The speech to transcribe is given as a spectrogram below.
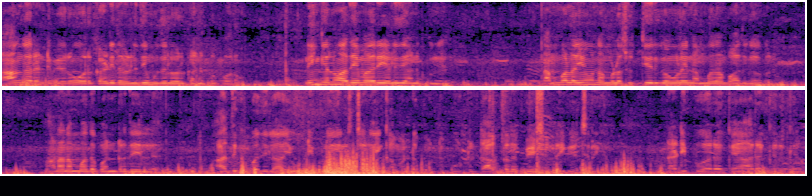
நாங்கள் ரெண்டு பேரும் ஒரு கடிதம் எழுதி முதல்வருக்கு அனுப்ப போகிறோம் நீங்களும் அதே மாதிரி எழுதி அனுப்புங்க. நம்மளையும் நம்மளை சுற்றி இருக்கவங்களையும் நம்ம தான் பாதுகாக்கணும். ஆனால் நம்ம அதை பண்ணுறதே இல்லை. அதுக்கு பதிலாக யூடியூப்லேயும் இன்ஸ்டாலையும் கமெண்ட்டை போட்டு போட்டு டாக்டரை பேஷண்ட் வச்சுருக்கேன். நடிப்பு அரக்கேன் அரக்கு இருக்கேன்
